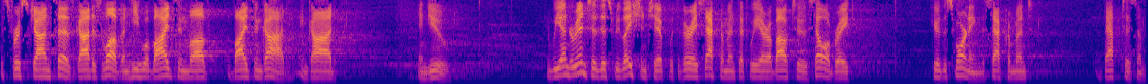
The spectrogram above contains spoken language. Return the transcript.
As First John says, God is love, and he who abides in love abides in God, and God in you. And we enter into this relationship with the very sacrament that we are about to celebrate here this morning, the sacrament of baptism.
